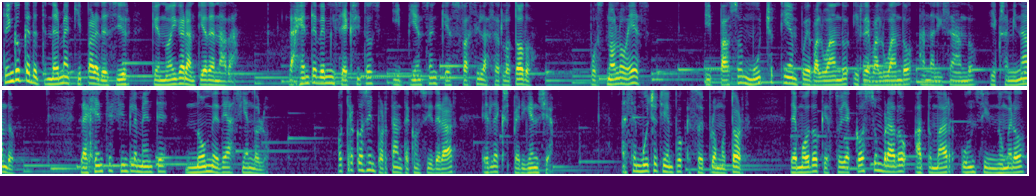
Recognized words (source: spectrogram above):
Tengo que detenerme aquí para decir que no hay garantía de nada. La gente ve mis éxitos y piensan que es fácil hacerlo todo. Pues no lo es. Y paso mucho tiempo evaluando y revaluando, analizando y examinando. La gente simplemente no me ve haciéndolo. Otra cosa importante a considerar es la experiencia. Hace mucho tiempo que soy promotor, de modo que estoy acostumbrado a tomar un sinnúmero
